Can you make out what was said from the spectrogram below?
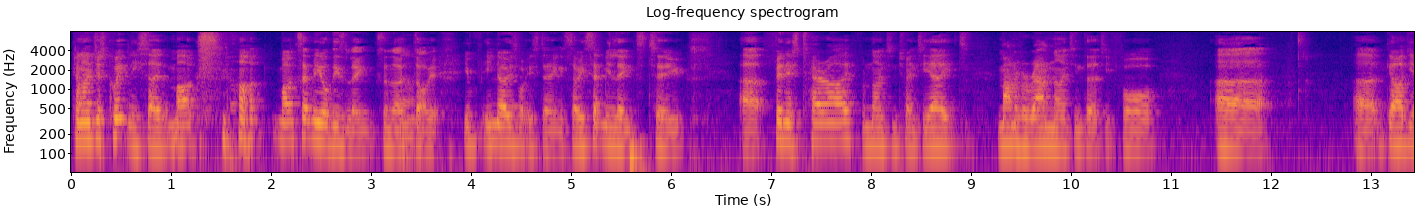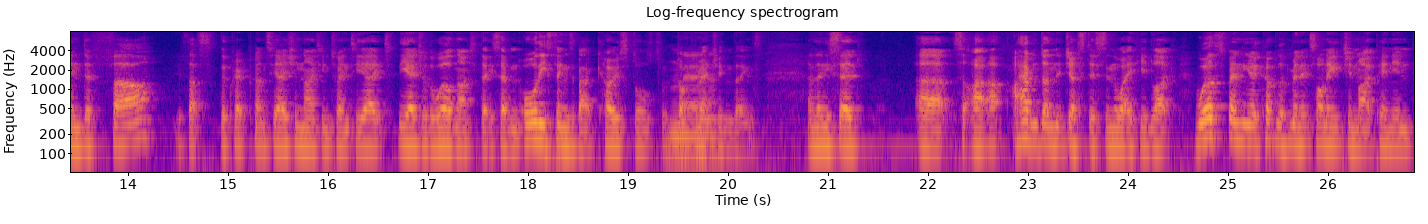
can I just quickly say that Mark's, Mark, Mark sent me all these links, and I told you he, he knows what he's doing. So he sent me links to uh, Finis Terrae from 1928, Man of Aran 1934, uh, uh, Gardiens de Phare, if that's the correct pronunciation, 1928, The Edge of the World 1937. All these things about coastal sort of Yeah. documentary and things. And then he said, uh, so I, I- haven't done it justice in the way he'd like. Worth spending a couple of minutes on each, in my opinion.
